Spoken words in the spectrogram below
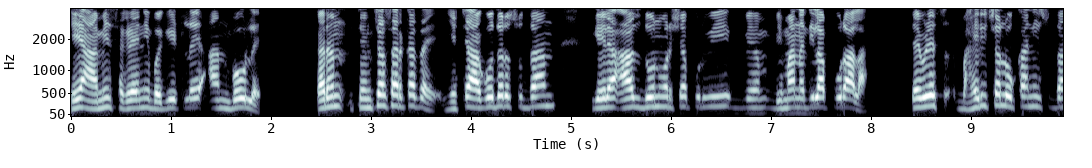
हे आम्ही सगळ्यांनी बघितलंय अनुभवलंय. कारण त्यांच्यासारखाच आहे. ह्याच्या अगोदर सुद्धा गेल्या आज दोन वर्षापूर्वी भीमा नदीला पूर आला. त्यावेळेस बाहेरच्या लोकांनी सुद्धा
